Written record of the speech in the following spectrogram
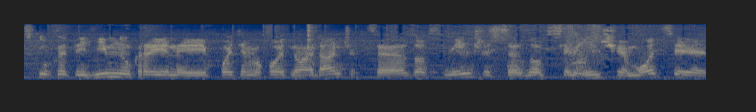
слухати гімн України, і потім виходити на майданчик. Це зовсім інше, це зовсім інші емоції.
